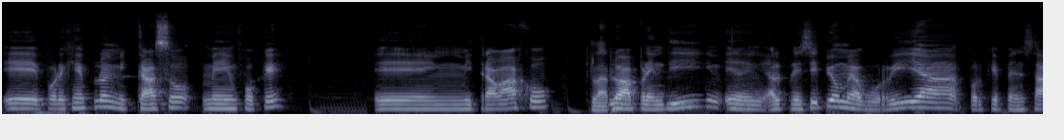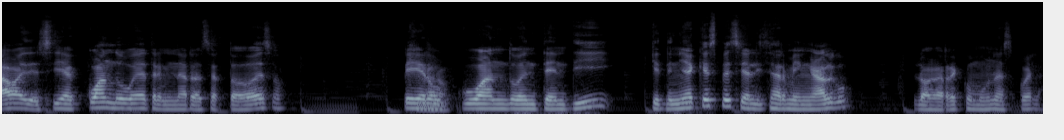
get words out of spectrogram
eh, por ejemplo, en mi caso, me enfoqué en mi trabajo, claro. lo aprendí, eh, al principio me aburría porque pensaba y decía, ¿cuándo voy a terminar de hacer todo eso? Pero Claro. cuando entendí que tenía que especializarme en algo, lo agarré como una escuela.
